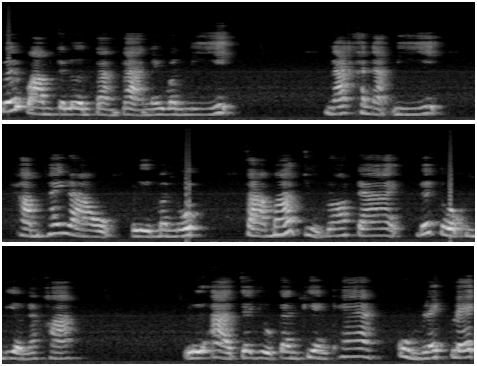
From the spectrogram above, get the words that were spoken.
ด้วยความเจริญต่างๆในวันนี้ณขณะนี้ทำให้เราหรือมนุษย์สามารถอยู่รอดได้ด้วยตัวคนเดียวนะคะ หรืออาจจะอยู่กันเพียงแค่กลุ่มเล็ก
